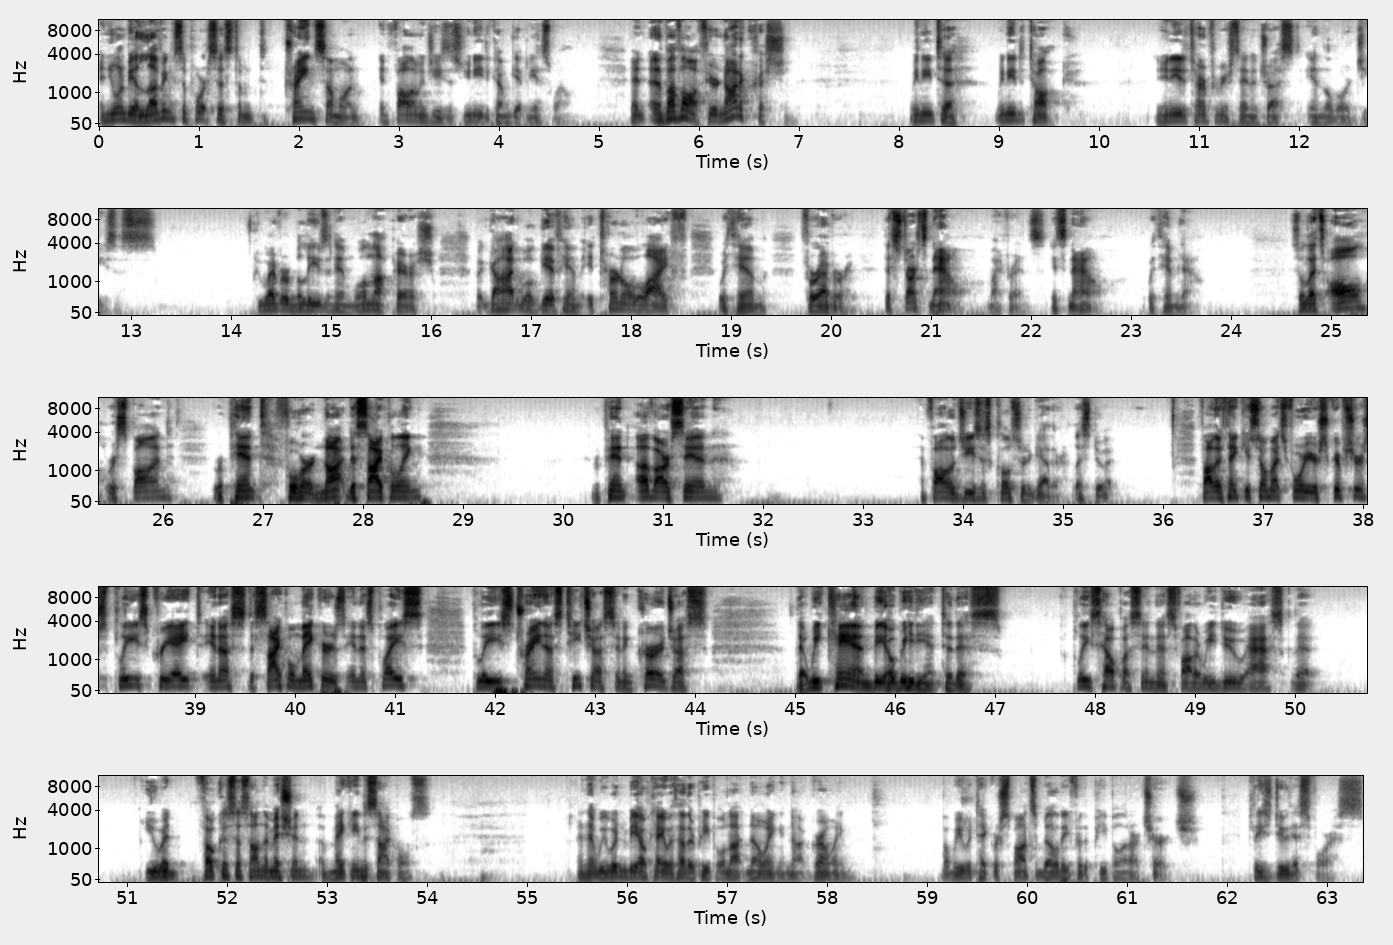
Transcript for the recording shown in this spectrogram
And you want to be a loving support system to train someone in following Jesus, you need to come get me as well. And, and above all, if you're not a Christian, we need to we need to talk. You need to turn from your sin and trust in the Lord Jesus. Whoever believes in him will not perish, but God will give him eternal life with him forever. This starts now, my friends. It's now with him now. So let's all respond repent for not discipling, repent of our sin, and follow Jesus closer together. Let's do it. Father, thank you so much for your scriptures. Please create in us disciple makers in this place. Please train us, teach us, and encourage us that we can be obedient to this. Please help us in this. Father, we do ask that you would focus us on the mission of making disciples and that we wouldn't be okay with other people not knowing and not growing, but we would take responsibility for the people in our church. Please do this for us.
